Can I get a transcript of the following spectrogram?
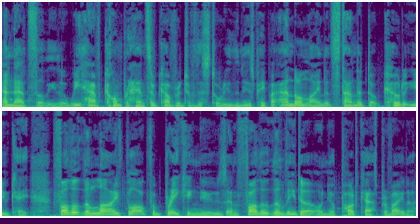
And that's the leader. We have comprehensive coverage of this story in the newspaper and online at standard.co.uk. Follow the live blog for breaking news and follow the leader on your podcast provider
